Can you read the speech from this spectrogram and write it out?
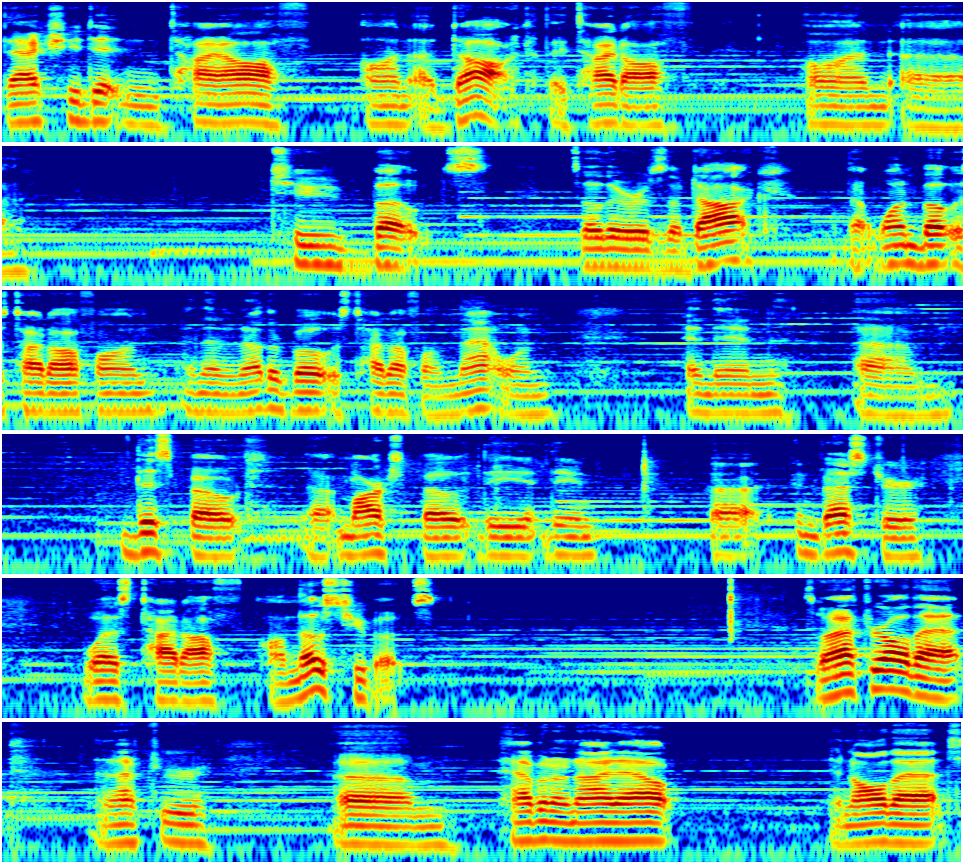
they actually didn't tie off on a dock. They tied off on uh, two boats. So there was a dock that one boat was tied off on, and then another boat was tied off on that one, and then um, this boat, uh, Mark's boat, the the uh, investor was tied off on those two boats. So after all that, and after um, having a night out and all that,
